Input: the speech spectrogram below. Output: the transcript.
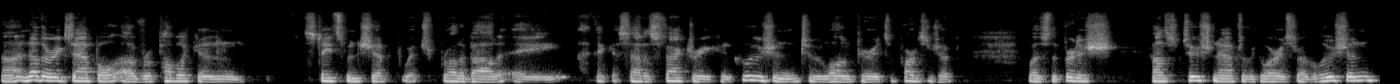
Uh, another example of Republican statesmanship, which brought about a, I think, a satisfactory conclusion to long periods of partisanship, was the British Constitution after the Glorious Revolution.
